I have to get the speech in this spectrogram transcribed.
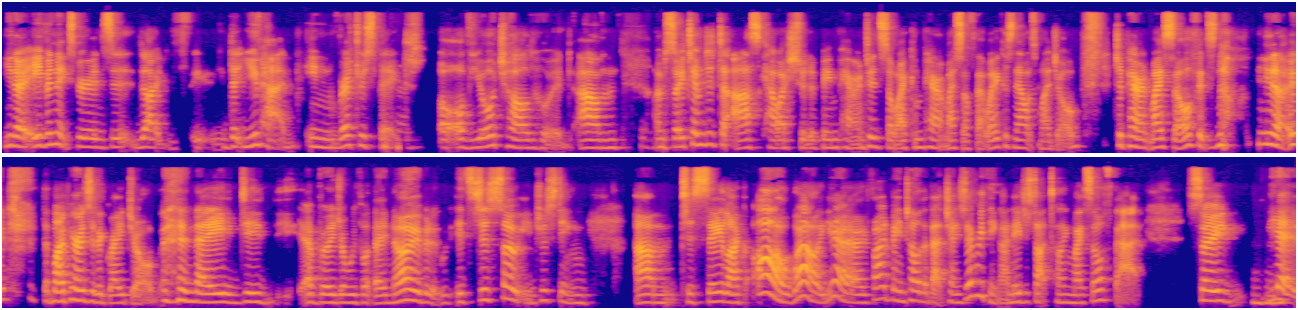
you know, even experiences like that you've had in retrospect mm-hmm. of your childhood. Um, mm-hmm. I'm so tempted to ask how I should have been parented so I can parent myself that way because now it's my job to parent myself. It's not, you know, that my parents did a great job and they did a brilliant job with what they know, but it, it's just so interesting um, to see like, oh wow, yeah, if I'd been told that that changed everything, I need to start telling myself that. So, mm-hmm. yeah,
